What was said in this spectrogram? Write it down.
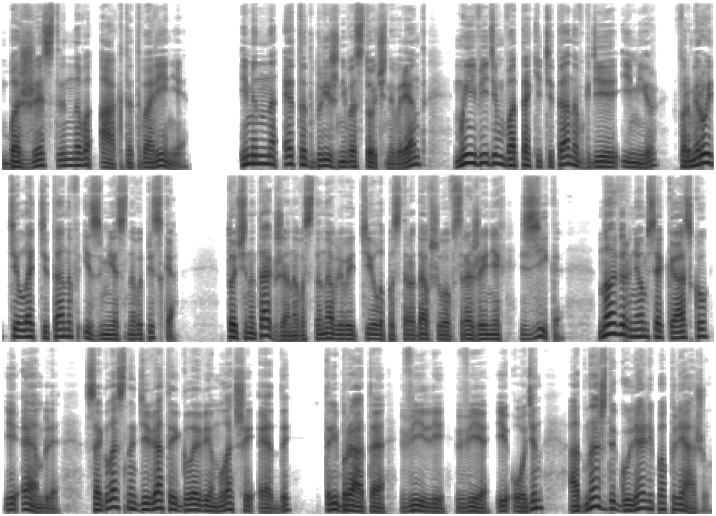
божественного акта творения. Именно этот ближневосточный вариант мы и видим в атаке титанов, где Эмир формирует тела титанов из местного песка. Точно так же она восстанавливает тело пострадавшего в сражениях Зика. Но вернемся к Аску и Эмбле. Согласно девятой главе младшей Эдды, три брата Вилли, Ве и Один однажды гуляли по пляжу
